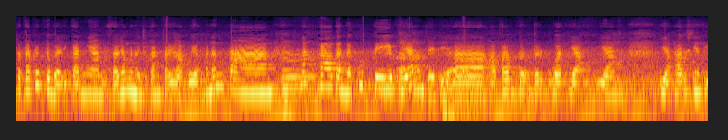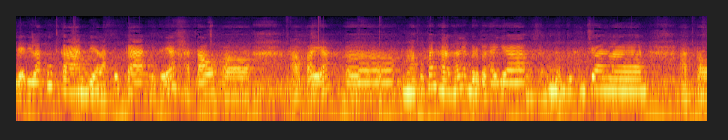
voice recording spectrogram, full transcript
tetapi kebalikannya misalnya menunjukkan perilaku yang menentang Hmm. nakal tanda kutip ya Uh-uh. jadi uh, apa ber- berbuat yang yang yang harusnya tidak dilakukan Hmm. dia lakukan gitu ya atau uh, apa ya uh, melakukan hal-hal yang berbahaya misalnya Hmm. di jalan atau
